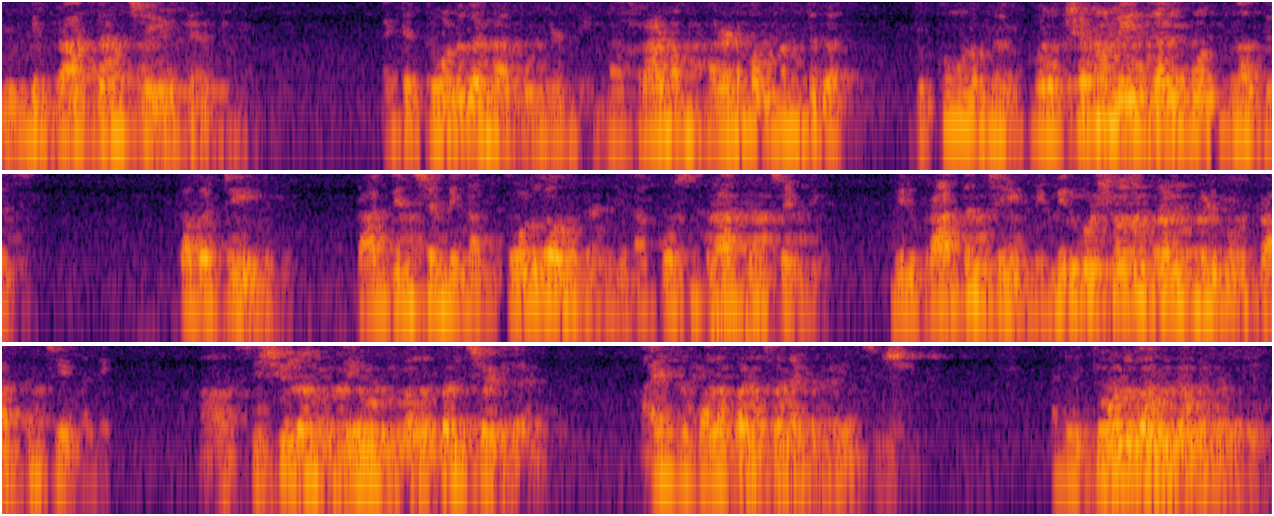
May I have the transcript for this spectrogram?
ఉండి ప్రార్థన చేయండి అంటున్నాడు. అంటే తోడుగా నాకు ఉండండి. నా ప్రాణం మరణమగునంతగా దుఃఖంలో మరో క్షణంలో ఏం జరగబోతుందో నాకు తెలుసు. కాబట్టి ప్రార్థించండి నాకు తోడుగా ఉండండి నా కోసం ప్రార్థన చేయండి. మీరు ప్రార్థన చేయండి. మీరు కూడా శోధన ప్రభుత్వం ప్రార్థన చేయండి. ఆ శిష్యులను దేవుడు బలపరిచాడు కానీ ఆయనను బలపరచలేకపోయాడు శిష్యులు. ఆయనకు తోడుగా ఉండలేకపోయాడు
